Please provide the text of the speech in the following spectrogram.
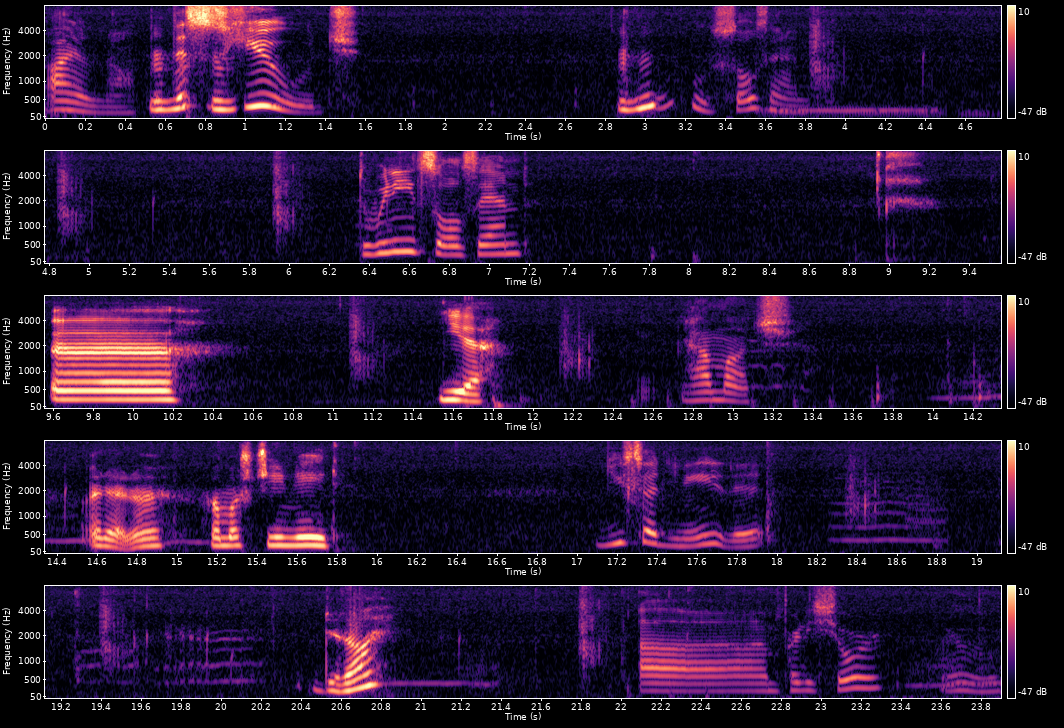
I don't know. Mhm, This is mhm. huge. Mhm. Ooh, soul sand. Do we need soul sand? Uh, yeah. How much? I don't know. How much do you need? You said you needed it. Did I? Uh, I'm pretty sure. I don't know.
